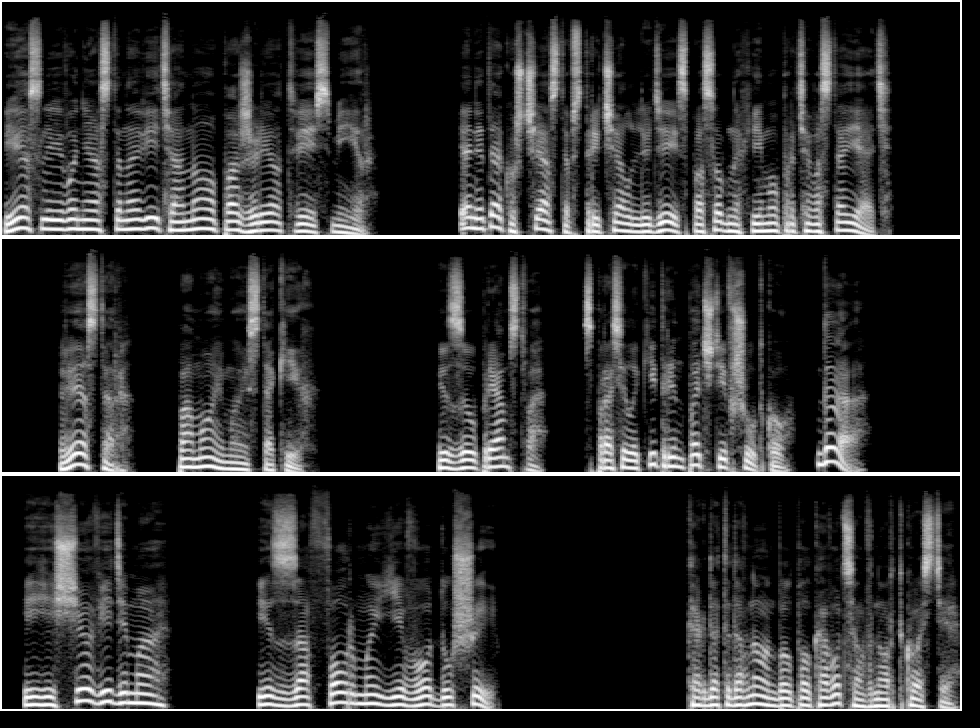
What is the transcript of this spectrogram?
Если его не остановить, оно пожрет весь мир. Я не так уж часто встречал людей, способных ему противостоять. Вестер, по-моему, из таких. Из-за упрямства? Спросила Китрин почти в шутку. Да. И еще, видимо, из-за формы его души. Когда-то давно он был полководцем в Нордкосте.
